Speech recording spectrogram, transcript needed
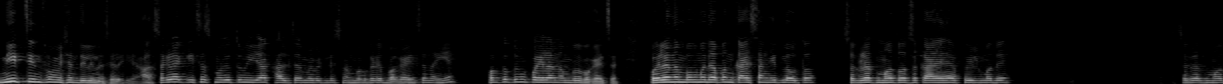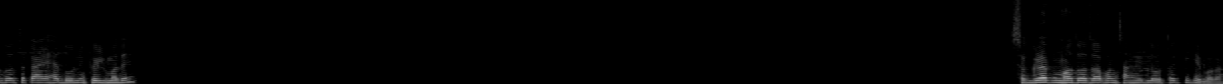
नीटची इन्फॉर्मेशन दिली नसेल या सगळ्या केसेसमध्ये तुम्ही या खालच्या मेरिट लिस्ट नंबरकडे बघायचं नाहीये. फक्त तुम्ही पहिला नंबर बघायचा आहे पहिल्या नंबरमध्ये आपण काय सांगितलं होतं? सगळ्यात महत्त्वाचं काय आहे या फील्डमध्ये सगळ्यात महत्वाचं काय ह्या दोन्ही फील्डमध्ये? सगळ्यात महत्वाचं आपण सांगितलं होतं की हे बघा.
